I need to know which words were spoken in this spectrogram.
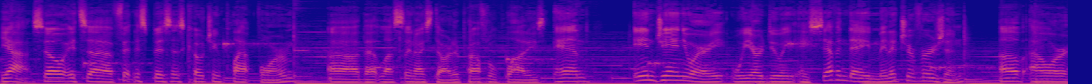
Yeah, so it's a fitness business coaching platform uh, that Lesley and I started, Profitable Pilates. And in January, we are doing a seven day miniature version of our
